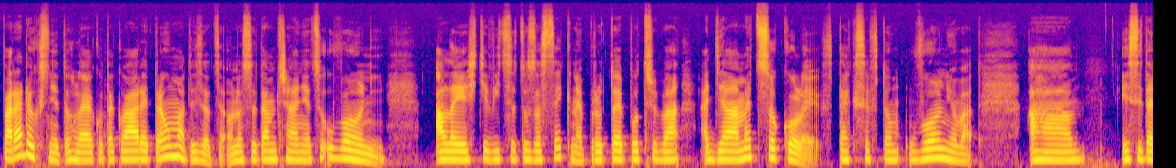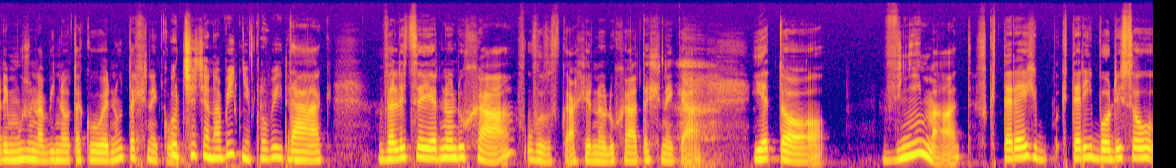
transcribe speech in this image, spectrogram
paradoxně tohle je jako taková retraumatizace, ono se tam třeba něco uvolní, ale ještě více to zasekne, proto je potřeba, a děláme cokoliv, tak se v tom uvolňovat. A jestli tady můžu nabídnout takovou jednu techniku. Určitě nabídni, povídej. Tak, velice jednoduchá, v uvozovkách jednoduchá technika, je to vnímat, v kterých, který body jsou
